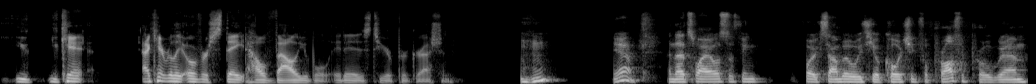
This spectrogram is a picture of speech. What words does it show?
you you can't I can't really overstate how valuable it is to your progression. Mm-hmm. Yeah, and that's why I also think for example, with your coaching for profit program,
